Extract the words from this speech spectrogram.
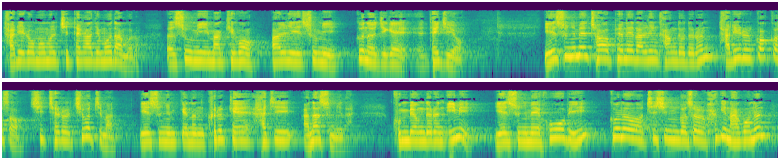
다리로 몸을 지탱하지 못하므로 숨이 막히고 빨리 숨이 끊어지게 되지요. 예수님의 좌우편에 달린 강도들은 다리를 꺾어서 시체를 치웠지만 예수님께는 그렇게 하지 않았습니다. 군병들은 이미 예수님의 호흡이 끊어지신 것을 확인하고는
